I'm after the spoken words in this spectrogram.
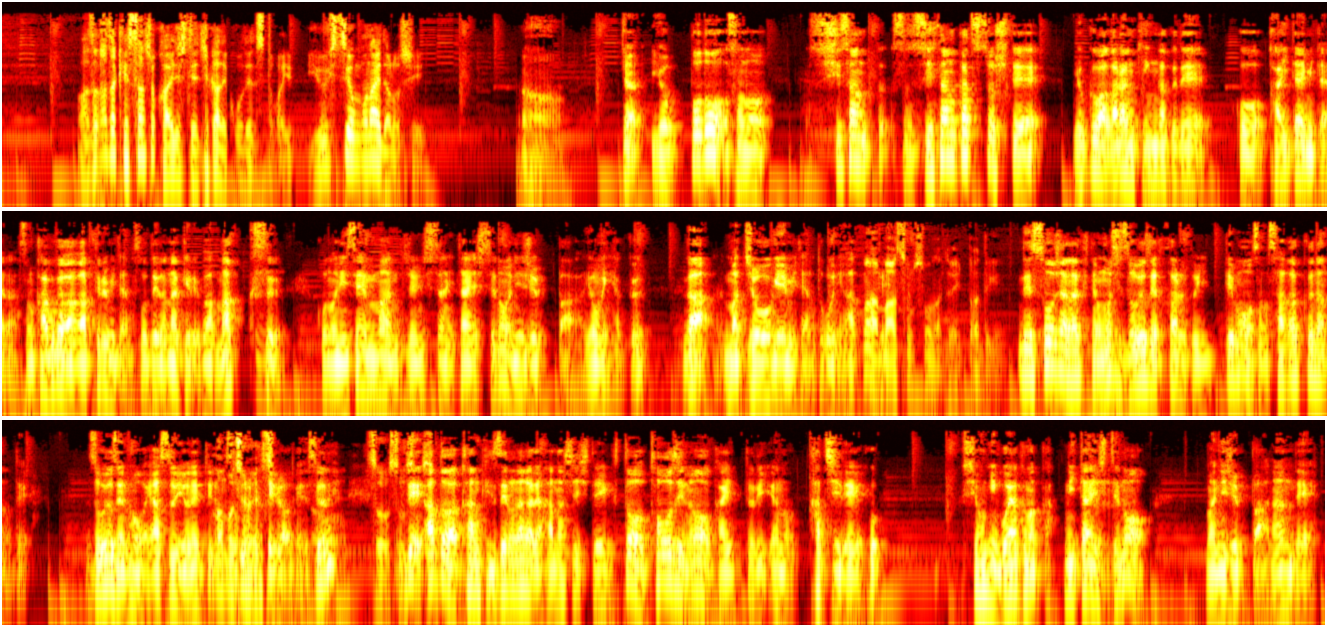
わざわざ決算書開示して直でこうですとか言う言う必要もないだろうし、うん。じゃあ、よっぽど、その、資産、資産価値として、よくわからん金額で、こう、買いたいみたいな、その株価が上がってるみたいな想定がなければ、マックス、うこの2000万純資産に対しての20%、400が、まあ上限みたいなところにあって。まあまあ、そう、そうなんじゃ一般的に。で、そうじゃなくても、もし贈与税かかると言っても、その差額なので、贈与税の方が安いよねっていうまあもちろんの言ってるわけですよね。うん。そうそうで、あとは関係性の中で話していくと、当時の買い取り、あの、価値でご、資本金500万か、に対しての、まあ20%なんで、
